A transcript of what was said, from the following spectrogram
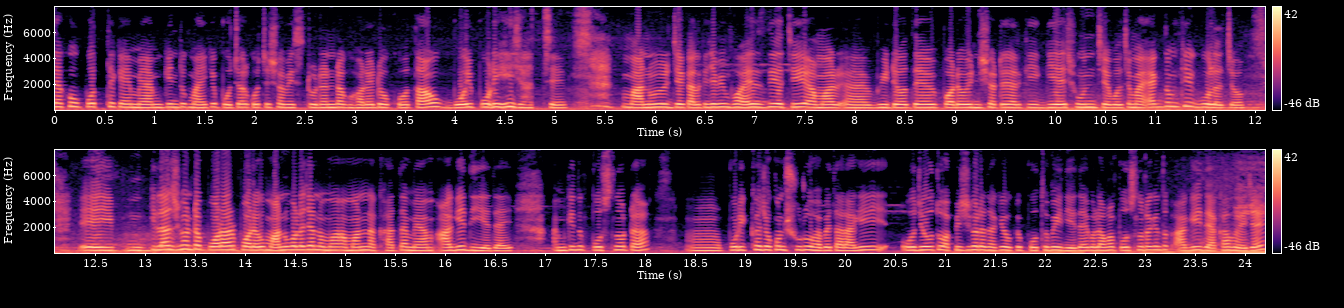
দেখো উপর থেকে ম্যাম কিন্তু মাইকে প্রচার করছে, সব স্টুডেন্টরা ঘরে ঢোকো, তাও বই পড়েই যাচ্ছে। মানুষ যে কালকে যে আমি ভয়েস দিয়েছি, আমার ভিডিওতে পরে ওই শটে আর কি গিয়ে শুনছে, বলছে, মা, একদম ঠিক বলেছ। এই ক্লাস ঘণ্টা পড়ার পরেও মানু বলে, জানো মা, আমার না খাতা ম্যাম আগে দিয়ে দেয়। আমি কিন্তু প্রশ্নটা পরীক্ষা যখন শুরু হবে, তার আগেই ও যেহেতু অফিস ঘরে থাকে, ওকে প্রথমেই দিয়ে দেয় বলে আমার প্রশ্নটা কিন্তু আগেই দেখা হয়ে যায়।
